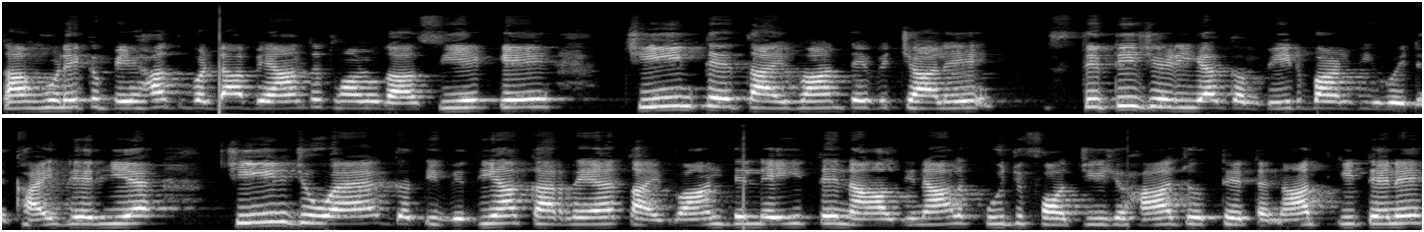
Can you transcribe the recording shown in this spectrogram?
ਤਾਂ ਹੁਣ ਇੱਕ ਬੇहद ਵੱਡਾ ਬਿਆਨ ਤੇ ਤੁਹਾਨੂੰ ਦੱਸ ਦਈਏ ਕਿ ਚੀਨ ਤੇ ਤਾਈਵਾਨ ਦੇ ਵਿਚਾਲੇ ਸਥਿਤੀ ਜਿਹੜੀ ਆ ਗੰਭੀਰ ਬਣਦੀ ਹੋਈ ਦਿਖਾਈ ਦੇ ਰਹੀ ਹੈ। ਚੀਨ ਜੋ ਹੈ ਗਤੀਵਿਧੀਆਂ ਕਰ ਰਿਹਾ ਹੈ ਤਾਈਵਾਨ ਦੇ ਲਈ ਤੇ ਨਾਲ ਦੀ ਨਾਲ ਕੁਝ ਫੌਜੀ ਜਹਾਜ਼ ਉੱਥੇ ਤੈਨਾਤ ਕੀਤੇ ਨੇ,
